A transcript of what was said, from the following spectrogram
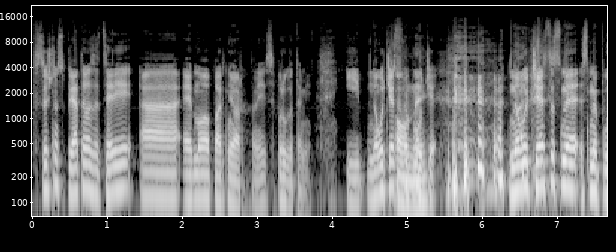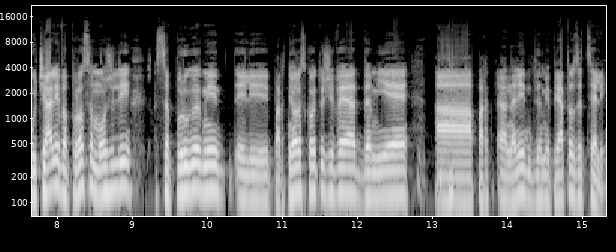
Всъщност, приятел за цели а, е моя партньор, нали, съпругата ми. И много често, О, сме, получи... много често сме, сме получали въпроса, може ли съпруга ми или партньора, с който живея, да ми е, а, пар... а, нали, да ми е приятел за цели.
